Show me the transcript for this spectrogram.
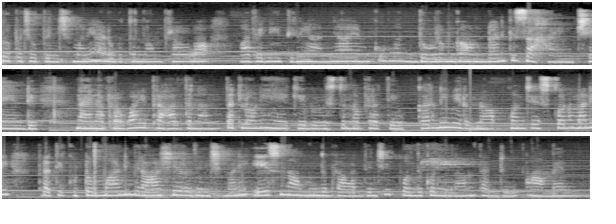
కృప చూపించమని అడుగుతున్నాం ప్రభా అవినీతిని అన్యాయంకు మనం దూరంగా ఉండడానికి సహాయం చేయండి. నాయన ప్రభా ఈ ప్రార్థన అంతట్లోని ఏకీభవిస్తున్న ప్రతి ఒక్కరిని మీరు జ్ఞాపకం చేసుకోనమని ప్రతి కుటుంబాన్ని మీరు ఆశీర్వదించమని ఏసు నా ముందు ప్రార్థించి పొందుకుని తండ్రి. ఆమెన్.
